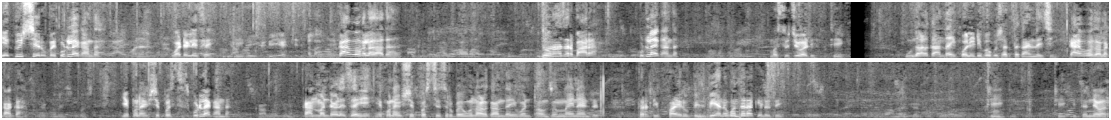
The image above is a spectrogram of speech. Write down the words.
एकवीसशे रुपये. कुठला आहे कांदा? वडळीच आहे. ठीक. काय बघला दादा? दोन हजार बारा. कुठला आहे कांदा? मस्तूची वाडी. ठीक. उन्हाळ कांदा आहे. क्वालिटी बघू शकता कांद्याची. काय भाव झाला काका? एकोणावीसशे पस्तीस. कुठला आहे कांदा? कान मंडळाचं आहे एकोणावीसशे पस्तीस रुपये उन्हाळ कांदा आहे one thousand nine hundred thirty five rupees बियाणं कोणतं राखेल होते? ठीक ठीक आहे धन्यवाद.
